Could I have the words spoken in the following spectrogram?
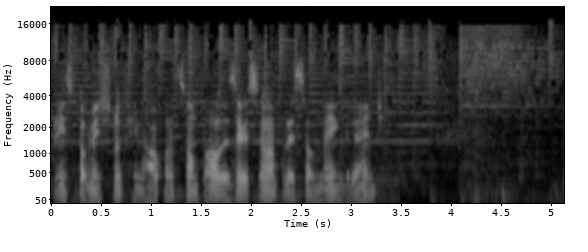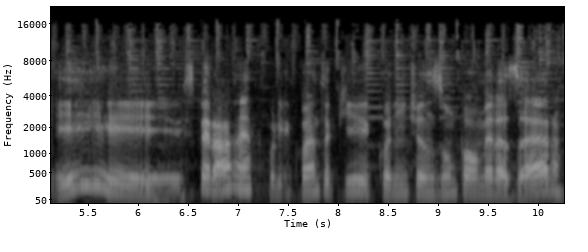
principalmente no final, quando São Paulo exerceu uma pressão bem grande. E esperar, né? Por enquanto aqui, Corinthians 1, Palmeiras 0.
